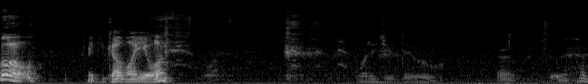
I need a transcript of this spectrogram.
Oh! You got what you want. What did you do?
